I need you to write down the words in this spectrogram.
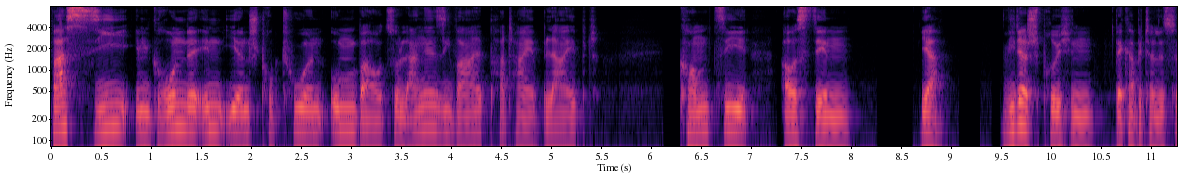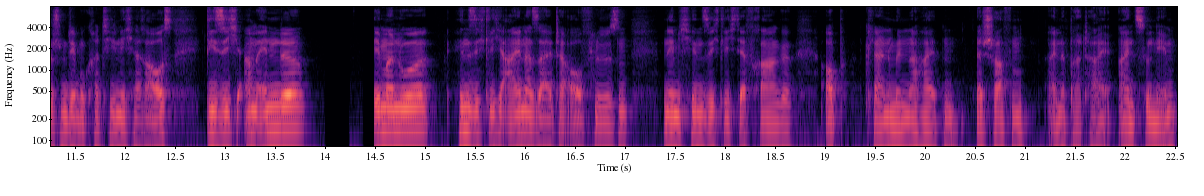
was sie im Grunde in ihren Strukturen umbaut. Solange sie Wahlpartei bleibt, kommt sie aus den ja, Widersprüchen der kapitalistischen Demokratie nicht heraus, die sich am Ende immer nur hinsichtlich einer Seite auflösen, nämlich hinsichtlich der Frage, ob kleine Minderheiten es schaffen, eine Partei einzunehmen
